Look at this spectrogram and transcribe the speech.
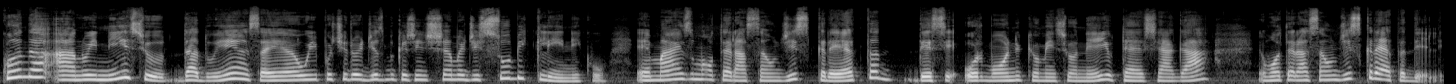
Quando a, no início da doença é o hipotiroidismo que a gente chama de subclínico, é mais uma alteração discreta desse hormônio que eu mencionei, o TSH, é uma alteração discreta dele.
